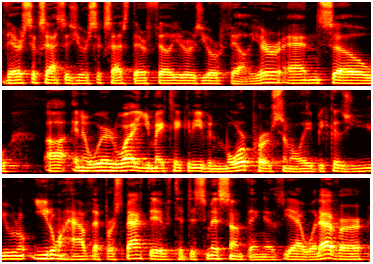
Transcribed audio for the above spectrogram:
their success is your success, their failure is your failure, and so. Uh, in a weird way, you may take it even more personally because you you don't have the perspective to dismiss something as yeah whatever.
